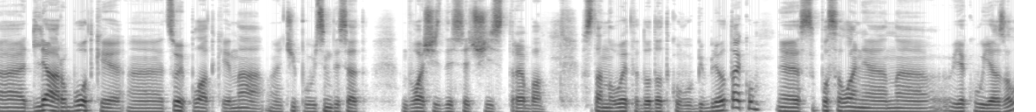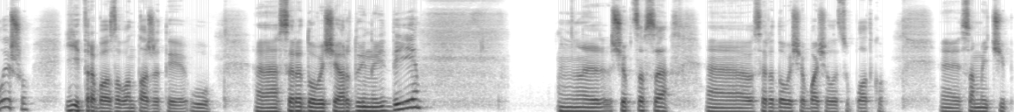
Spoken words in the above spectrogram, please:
Е, Для роботки е, цієї платки на е, чіпу 8266 треба встановити додаткову бібліотеку, посилання на яку я залишу. Її треба завантажити у середовище Arduino IDE, щоб це все середовище бачило цю платку, е, самий чіп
